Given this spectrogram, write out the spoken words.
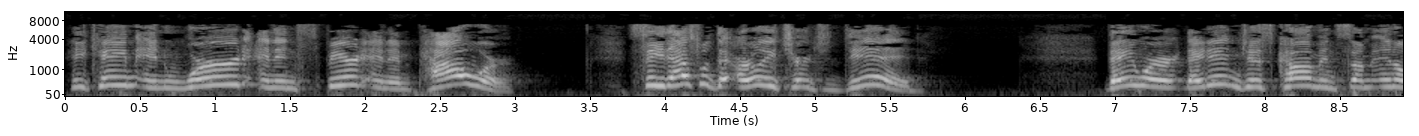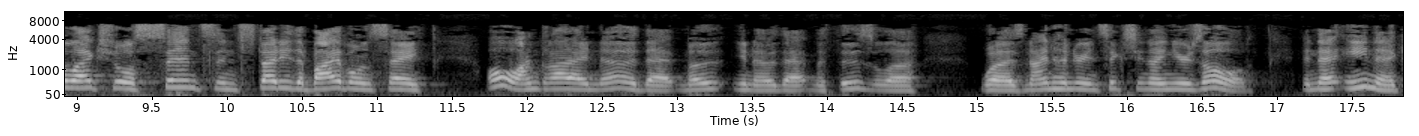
He came in word and in spirit and in power. See, that's what the early church did. They were, they didn't just come in some intellectual sense and study the Bible and say, oh, I'm glad I know that, you know, that Methuselah was 969 years old and that Enoch,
